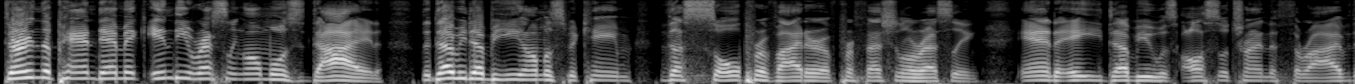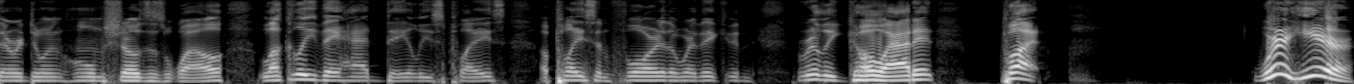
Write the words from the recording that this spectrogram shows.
During the pandemic, indie wrestling almost died. The WWE almost became the sole provider of professional wrestling. And AEW was also trying to thrive. They were doing home shows as well. Luckily, they had Daily's Place, a place in Florida where they could really go at it. But we're here.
